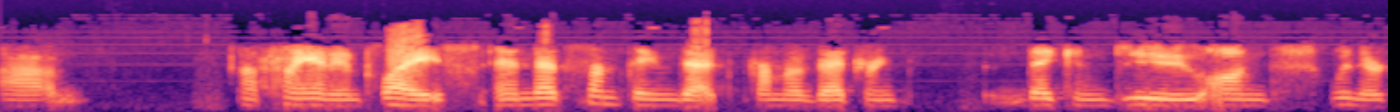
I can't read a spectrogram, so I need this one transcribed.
um, a plan in place. And that's something that from a veteran they can do on when they're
